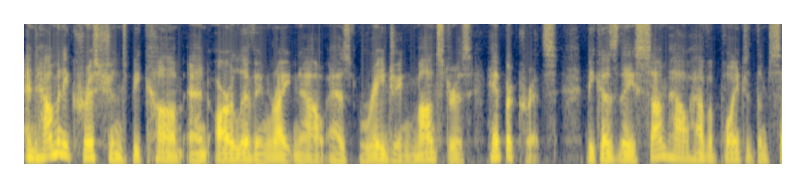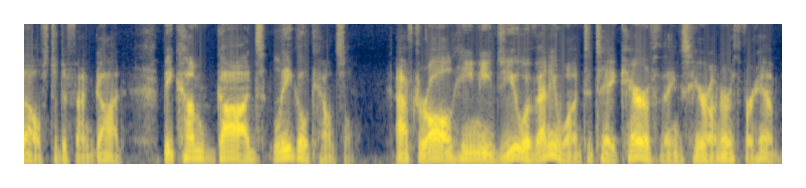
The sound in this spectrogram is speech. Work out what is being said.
And how many Christians become and are living right now as raging, monstrous hypocrites because they somehow have appointed themselves to defend God, become God's legal counsel? After all, He needs you, of anyone, to take care of things here on earth for Him.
